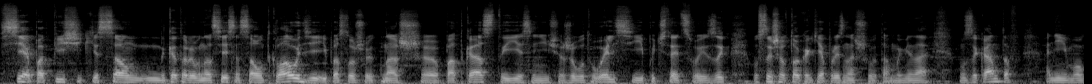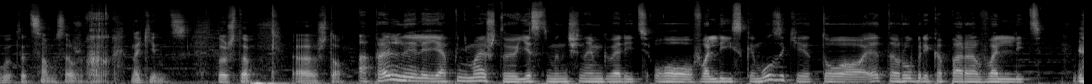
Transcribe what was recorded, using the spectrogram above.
все подписчики, саунд, которые у нас есть на SoundCloud, и послушают наш э, подкаст, и если они еще живут в Уэльсе, и почитают свой язык, услышав то, как я произношу там имена музыкантов, они могут это самое сразу накинуться. То что, э, что? А правильно ли я понимаю, что если мы начинаем говорить о валлийской музыке, то это рубрика «Пора валить»?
